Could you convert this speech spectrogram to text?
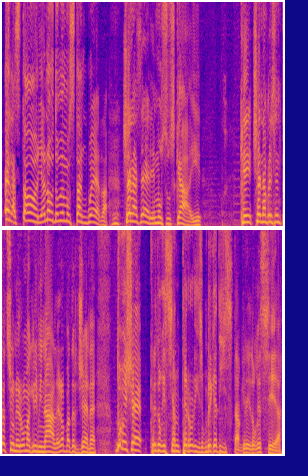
È la storia noi dobbiamo stare in guerra. C'è una serie mo su Sky che c'è una presentazione Roma criminale, roba del genere, dove c'è, credo che sia un terrorista, un brigatista, credo che sia,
